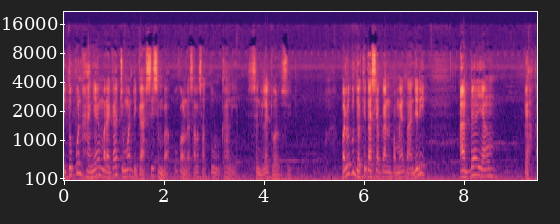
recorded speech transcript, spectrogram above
itu pun hanya mereka cuma dikasih sembako kalau tidak salah satu kali senilai 200.000. Padahal sudah kita siapkan pemetaan. Jadi ada yang PHK,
